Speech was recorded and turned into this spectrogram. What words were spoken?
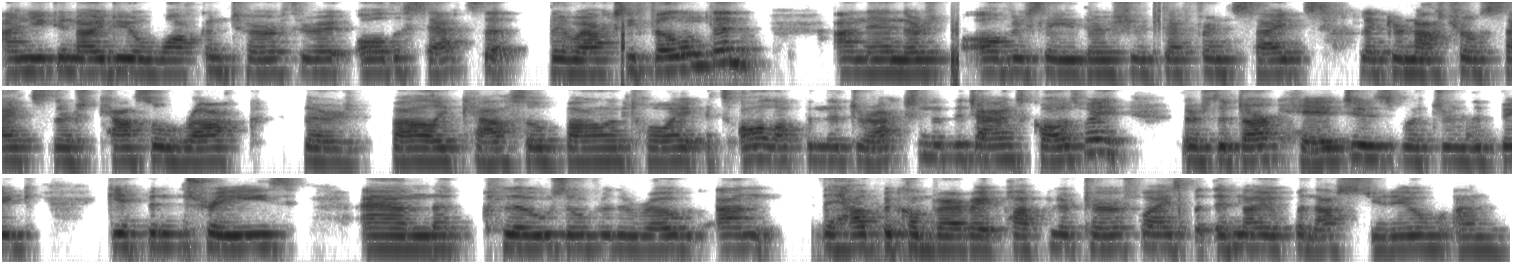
and you can now do a walking tour throughout all the sets that they were actually filmed in. And then there's obviously there's your different sites, like your natural sites. There's Castle Rock, there's Ballycastle, Ballintoy. It's all up in the direction of the Giant's Causeway. There's the dark hedges, which are the big gaping trees um, that close over the road. And they have become very, very popular tourist wise, but they've now opened that studio and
